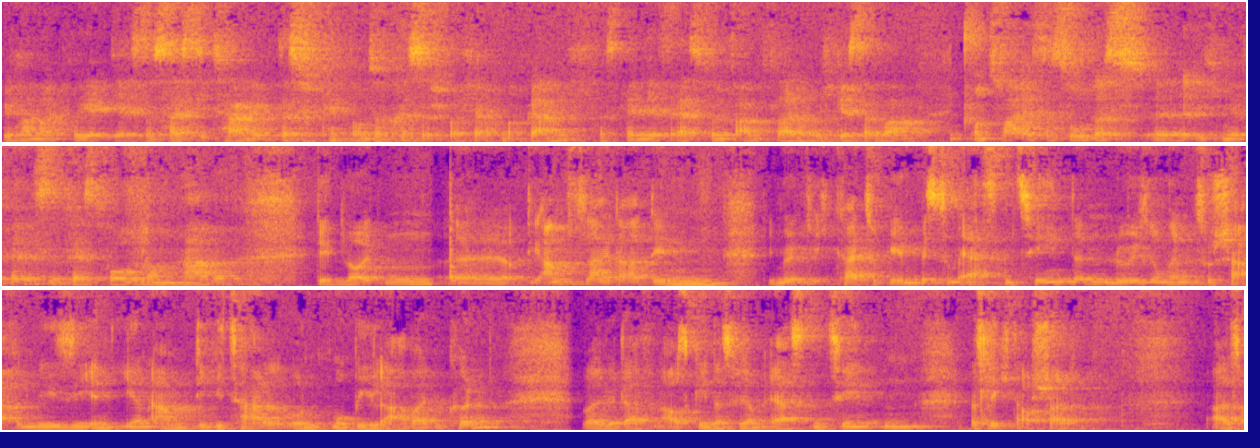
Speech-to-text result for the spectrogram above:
Wir haben ein Projekt jetzt, das heißt Titanic. Das kennt unser Pressesprecher auch noch gar nicht. Das kennen jetzt erst fünf Amtsleiter, wo ich gestern war. Und zwar ist es so, dass äh, ich mir felsenfest vorgenommen habe, den Leuten, äh, die Amtsleiter, den, die Möglichkeit zu geben, bis zum 1.10. Lösungen zu schaffen, wie sie in ihrem Amt digital und mobil arbeiten können, weil wir davon ausgehen, dass wir am 1.10. das Licht ausschalten. Also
